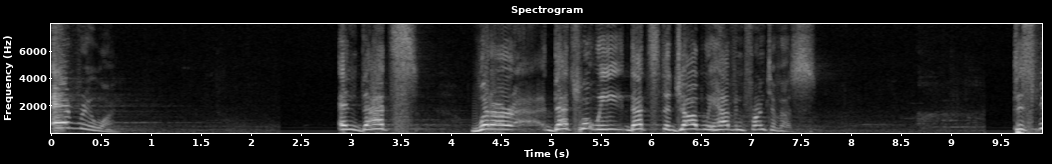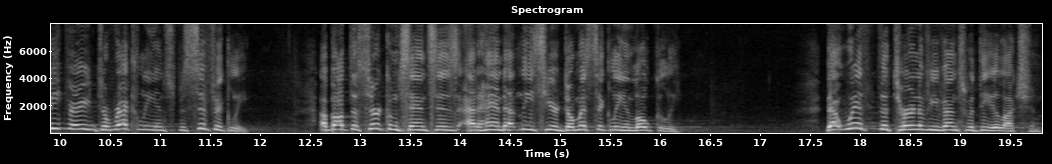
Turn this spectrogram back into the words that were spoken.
Everyone. And that's what our that's what we that's the job we have in front of us to speak very directly and specifically about the circumstances at hand, at least here domestically and locally. that with the turn of events with the election,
